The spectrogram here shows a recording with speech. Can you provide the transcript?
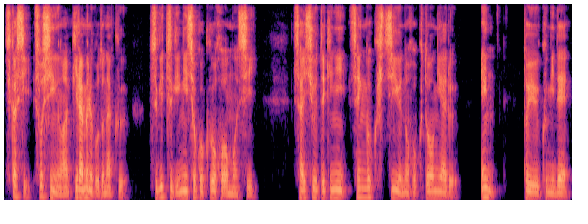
しかし祖神は諦めることなく、次々に諸国を訪問し、最終的に戦国七雄の北東にある円という国で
